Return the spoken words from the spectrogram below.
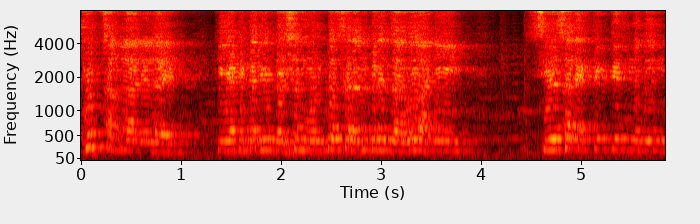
खूप चांगला आलेला आहे की या ठिकाणी दर्शन मोडकर सरांकडे जावं आणि सीएसआर ऍक्टिव्हिटीज मधून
